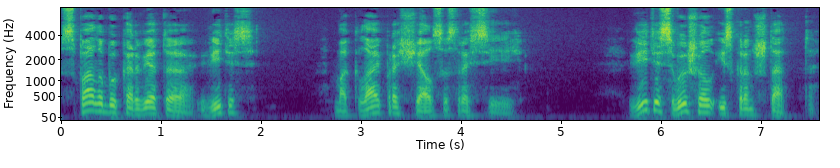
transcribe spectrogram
с палубы корвета «Витязь» Маклай прощался с Россией. Витязь вышел из Кронштадта.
